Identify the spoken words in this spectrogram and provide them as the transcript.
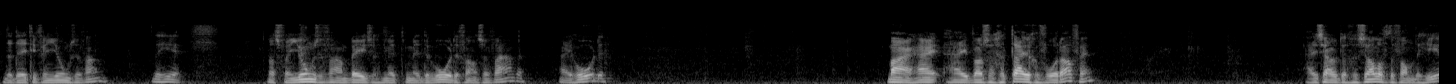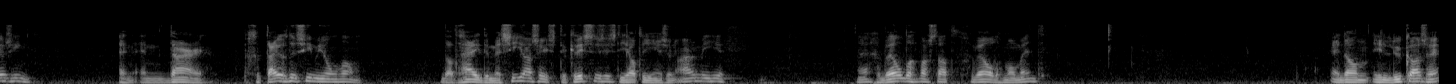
Dat deed hij van jongs af aan, de Heer. Hij was van jongs af aan bezig met, met de woorden van zijn Vader. Hij hoorde. Maar hij, hij was een getuige vooraf, hè. Hij zou de gezalfde van de Heer zien. En, en daar getuigde Simeon van. Dat hij de Messias is, de Christus is, die had hij in zijn armen hier. Geweldig was dat, geweldig moment. En dan in Lucas, hè,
